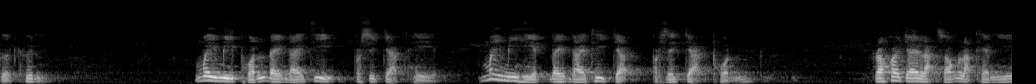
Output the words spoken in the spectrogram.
เกิดขึ้น ไม่มีผลใด ๆ ที่ประสิทธิ์จากเหตุ ไม่มีเหตุใด ๆ ที่จะประสิทธิ์จากผล เราเข้าใจหลักสองหลักแค่นี้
